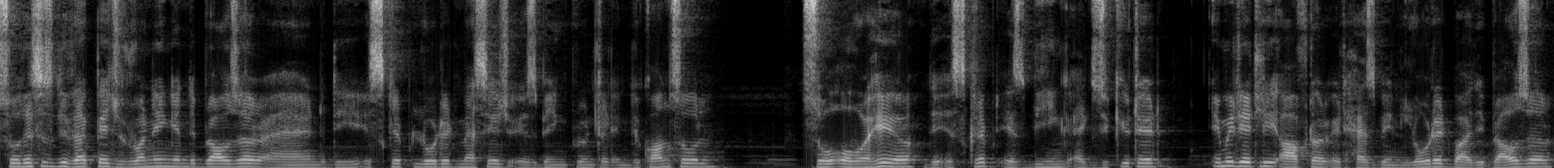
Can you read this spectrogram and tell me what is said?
So this is the web page running in the browser and the script loaded message is being printed in the console. So over here the script is being executed immediately after it has been loaded by the browser.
